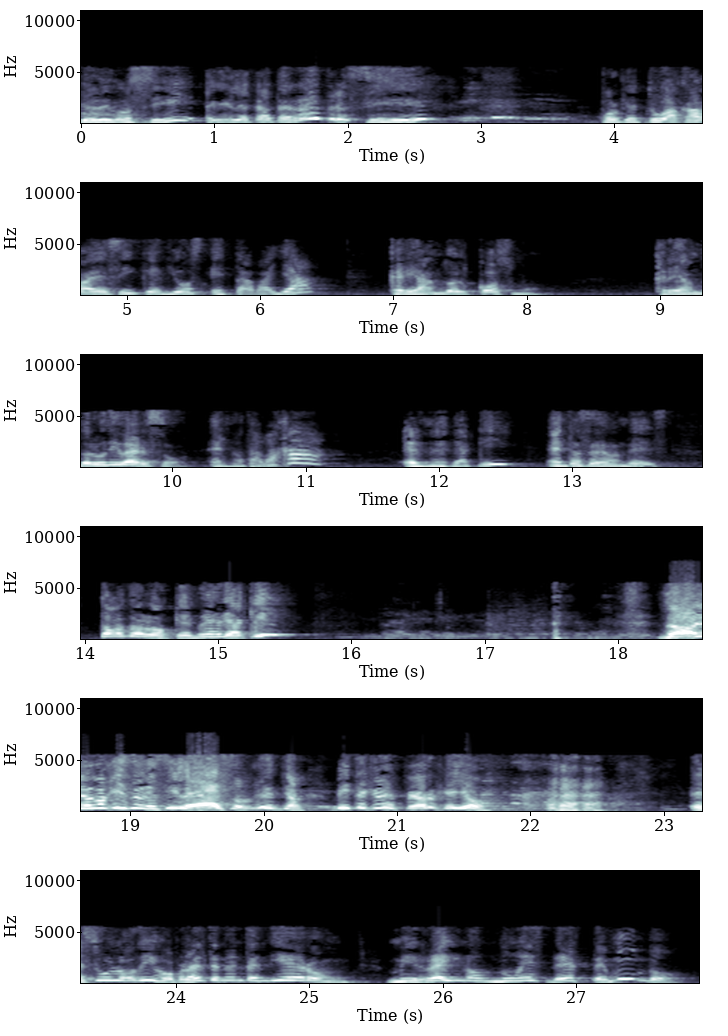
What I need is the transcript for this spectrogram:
Yo digo, sí, en el extraterrestre, sí. Porque tú acabas de decir que Dios estaba ya creando el cosmos, creando el universo. Él no estaba acá. Él no es de aquí. Entonces, ¿de dónde es? Todo lo que no es de aquí. No, yo no quise decirle eso, Cristian. Viste que eres peor que yo. Jesús lo dijo, pero él no entendieron. Mi reino no es de este mundo.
